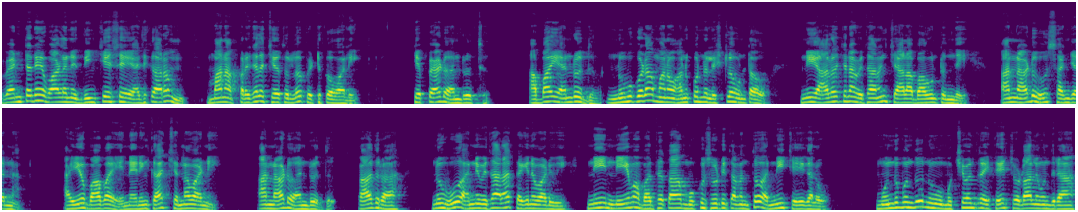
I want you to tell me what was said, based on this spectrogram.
వెంటనే వాళ్ళని దించేసే అధికారం మన ప్రజల చేతుల్లో పెట్టుకోవాలి. చెప్పాడు అనిరుద్ధ్. అబ్బాయి అనిరుద్ధ్ నువ్వు కూడా మనం అనుకున్న లిస్టులో ఉంటావు. నీ ఆలోచన విధానం చాలా బాగుంటుంది అన్నాడు సంజన్న. అయ్యో బాబాయ్ నేనింకా చిన్నవాణ్ణి అన్నాడు అనిరుద్ధ్. కాదురా నువ్వు అన్ని విధాలా తగినవాడివి. నీ నియమబద్ధత ముక్కుసూటితనంతో అన్నీ చేయగలవు. ముందు ముందు నువ్వు ముఖ్యమంత్రి అయితే చూడాలని ఉందిరా.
